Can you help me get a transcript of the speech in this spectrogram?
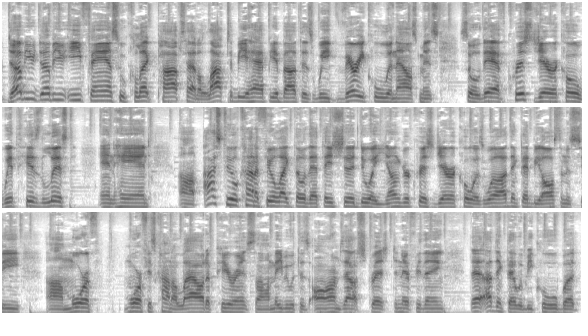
WWE fans who collect pops had a lot to be happy about this week. Very cool announcements. So they have Chris Jericho with his list in hand. Um, I still kind of feel like though that they should do a younger Chris Jericho as well. I think that'd be awesome to see um, more of more of his kind of loud appearance, um, maybe with his arms outstretched and everything. That I think that would be cool, but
